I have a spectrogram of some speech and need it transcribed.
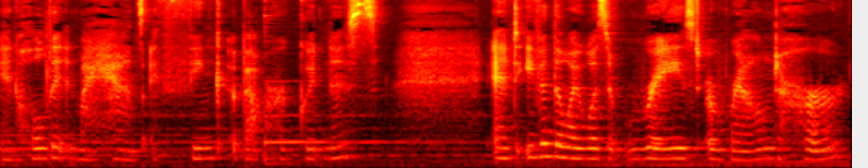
and hold it in my hands, I think about her goodness and even though I wasn't raised around her,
